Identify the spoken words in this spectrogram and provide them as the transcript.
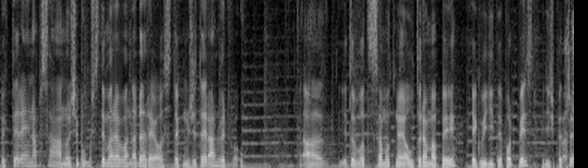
ve které je napsáno, že pokud jste Maravan a Dareos, tak můžete hrát ve dvou. A je to od samotného autora mapy, jak vidíte podpis, vidíš Petře?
